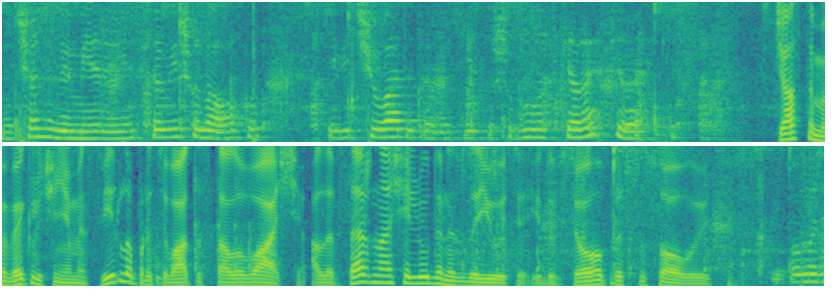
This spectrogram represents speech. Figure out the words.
нічого не вимірюю, все мішу на око. І відчувати треба тісто, щоб було таке легке-легке. З частими виключеннями світла працювати стало важче, але все ж наші люди не здаються і до всього пристосовуються. І поможе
